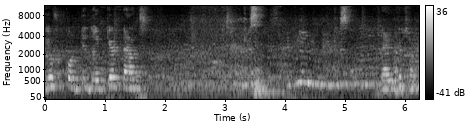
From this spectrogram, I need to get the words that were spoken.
ಗಿಫ್ಟ್ ಕೊಟ್ಟಿದ್ದಕ್ಕೆ ಥ್ಯಾಂಕ್ಸ್ ಥ್ಯಾಂಕ್ ಯು ಸರ್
